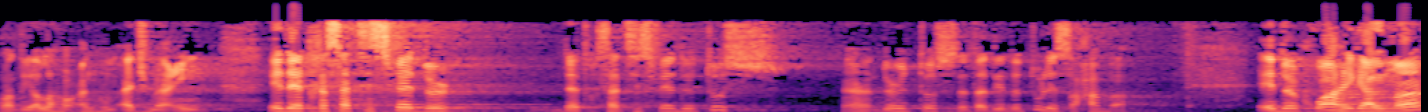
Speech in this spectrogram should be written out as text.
anhum ajma'in, et d'être satisfait d'eux, d'être satisfait de tous, hein, d'eux tous, c'est-à-dire de tous les Sahaba. Et de croire également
